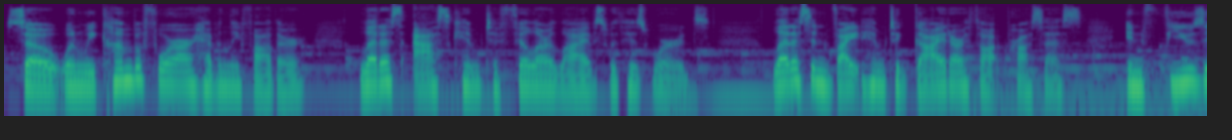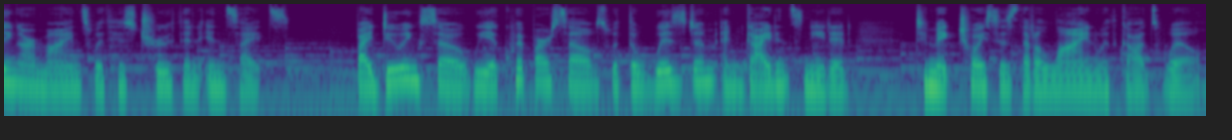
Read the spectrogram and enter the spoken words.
So, when we come before our Heavenly Father, let us ask Him to fill our lives with His words. Let us invite Him to guide our thought process, infusing our minds with His truth and insights. By doing so, we equip ourselves with the wisdom and guidance needed to make choices that align with God's will.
